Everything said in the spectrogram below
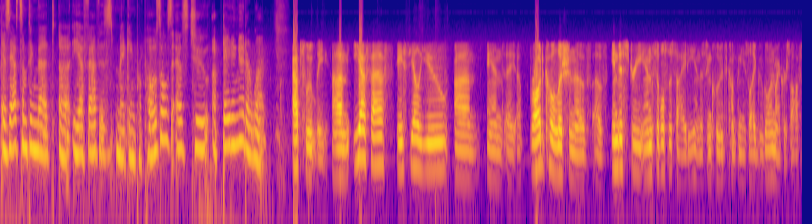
is that something that uh, EFF is making proposals as to updating it, or what? Absolutely. Um, EFF, ACLU, um, and a, a broad coalition of, of industry and civil society, and this includes companies like Google and Microsoft,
